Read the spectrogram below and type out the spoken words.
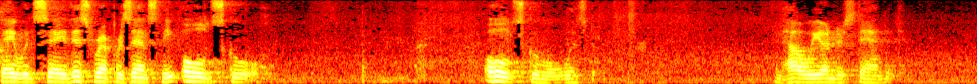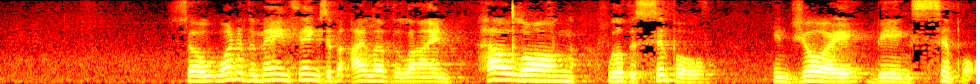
they would say this represents the old school. Old school wisdom and how we understand it. So, one of the main things about, I love the line, how long will the simple enjoy being simple?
